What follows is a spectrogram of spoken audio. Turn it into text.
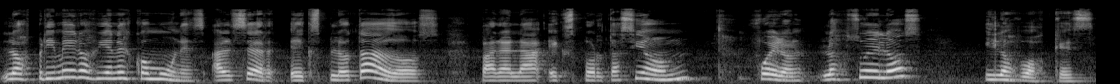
los primeros bienes comunes, al ser explotados para la exportación, fueron los suelos y los bosques.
